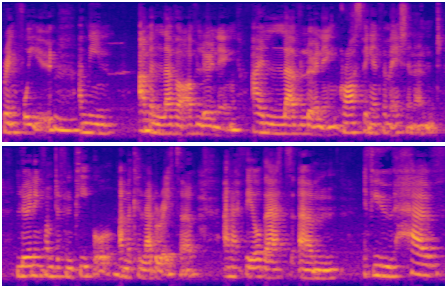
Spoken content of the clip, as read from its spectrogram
bring for you. I mean, I'm a lover of learning. I love learning, grasping information and learning from different people. I'm a collaborator. And I feel that um, if you have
